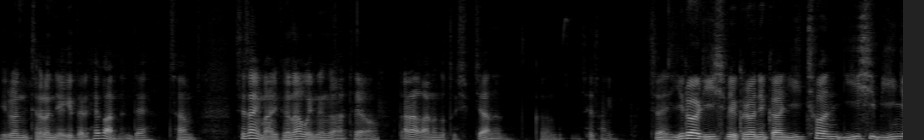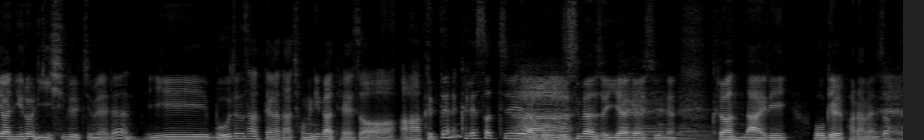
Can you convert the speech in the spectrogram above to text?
이런 저런 얘기들을 해봤는데 참 세상이 많이 변하고 있는 것 같아요. 따라가는 것도 쉽지 않은 그런 세상입니다. 자, 1월 20일 그러니까 2022년 1월 20일쯤에는 이 모든 사태가 다 정리가 돼서 아 그때는 그랬었지라고 아, 웃으면서 이야기할 수 있는 그런 날이 오길 바라면서 네.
